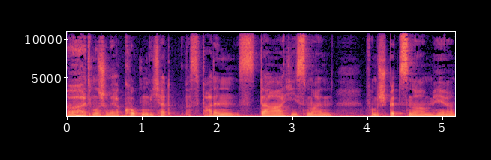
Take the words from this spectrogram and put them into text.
Oh, jetzt muss ich schon wieder gucken. Ich hatte, was war denn Star hieß mein vom Spitznamen her.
